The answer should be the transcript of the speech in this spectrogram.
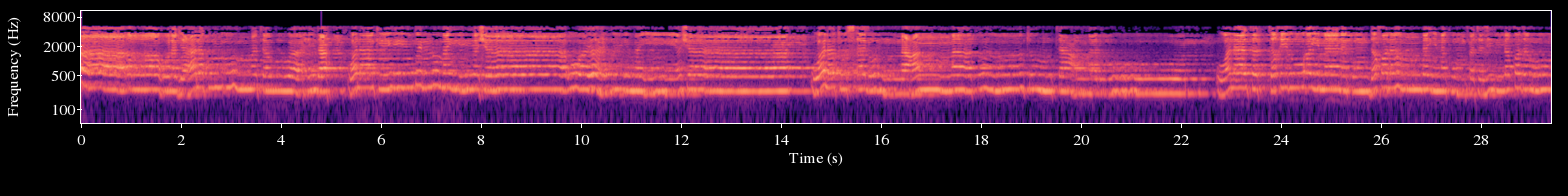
واحدة ولكن يضل من يشاء ويهدي من يشاء. ولتسألن عما كنتم تعملون. ولا تتخذوا أيمانكم دخلا بينكم فتزل قدم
